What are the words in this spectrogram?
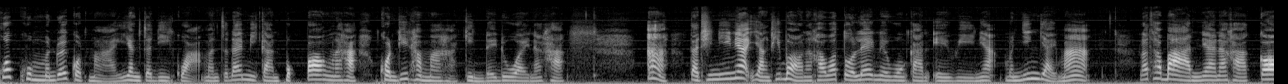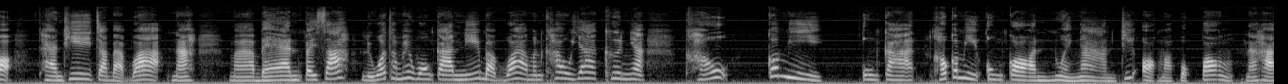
ควบคุมมันด้วยกฎหมายยังจะดีกว่า มันจะได้มีการปกป้องนะคะ คนที่ทำมาหากินได้ด้วยนะคะอะแต่ทีนี้เนี่ยอย่างที่บอกนะคะว่าตัวเลขในวงการ AV เนี่ยมันยิ่งใหญ่มาก รัฐบาลเนี่ยนะคะก็แทนที่จะแบบว่านะมาแบนไปซะ หรือว่าทำให้วงการนี้แบบว่ามันเข้ายากขึ้นเนี่ยเขาก็มี องค์การเขาก็มีองค์กรหน่วยงานที่ออกมาปกป้องนะคะ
